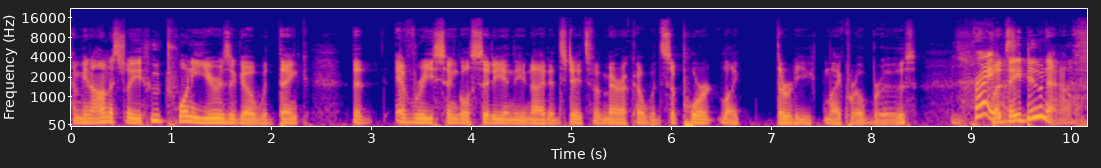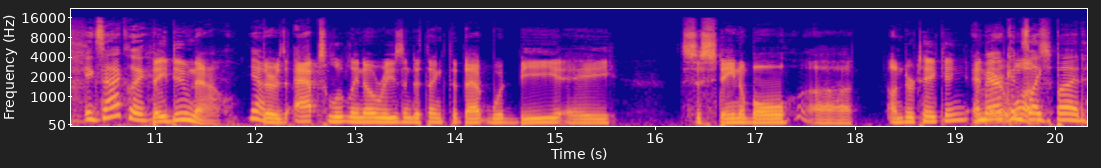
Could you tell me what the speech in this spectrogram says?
I mean, honestly, who 20 years ago would think that every single city in the United States of America would support like 30 microbrews? Right. But they do now. exactly. They do now. Yeah. There's absolutely no reason to think that that would be a sustainable uh, undertaking. And Americans like Bud.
